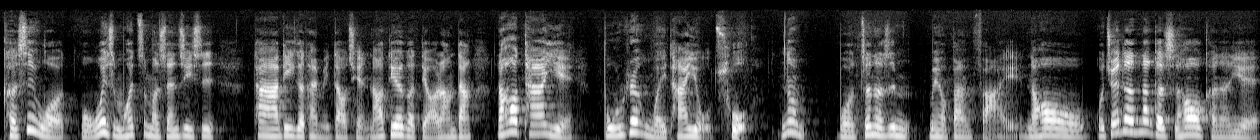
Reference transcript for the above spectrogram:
可是我我为什么会这么生气？是他第一个他也没道歉，然后第二个吊儿郎当，然后他也不认为他有错，那。我真的是没有办法哎，然后我觉得那个时候可能也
